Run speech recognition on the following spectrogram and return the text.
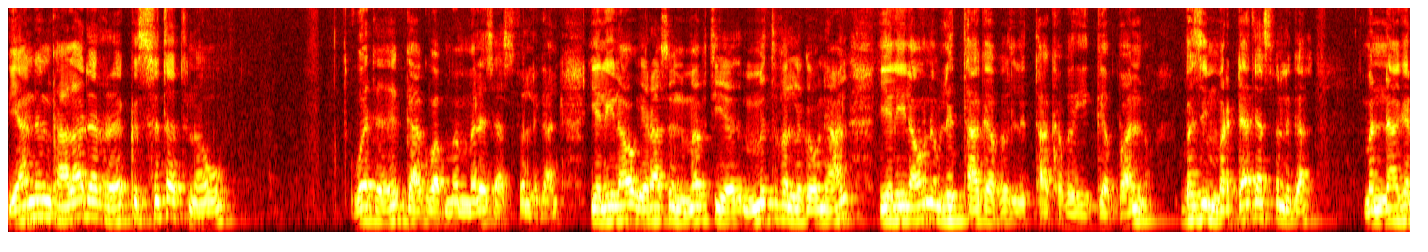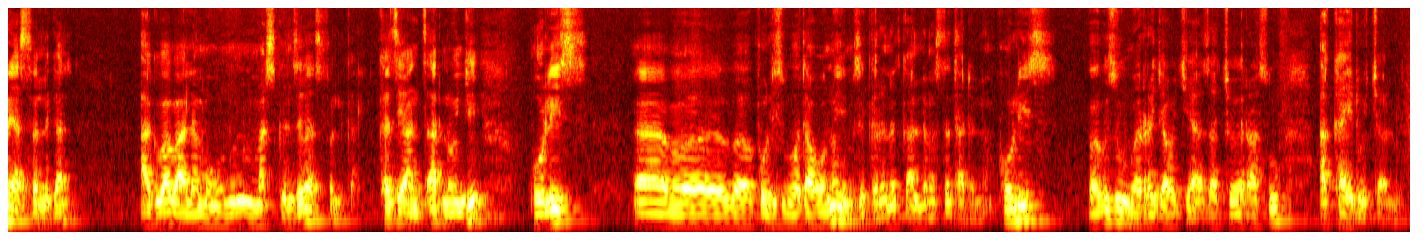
ያንን ካላደረግ ስህተት ነው። ወደ ሕግ አግባብ መመለስ ያስፈልጋል። የሌላው የራስን መብት የምትፈልገውን ያህል የሌላውንም ልታከብር ይገባል ነው። በዚህም መርዳት ያስፈልጋል፣ መናገር ያስፈልጋል። አግባብ አለመሆኑን ማስገንዘብ ያስፈልጋል። ከዚህ አንጻር ነው እንጂ ፖሊስ በፖሊስ ቦታ ሆኖ የምስክርነት ቃል ለመስጠት አይደለም። ፖሊስ በብዙ መረጃዎች የያዛቸው የራሱ አካሄዶች አሉት።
